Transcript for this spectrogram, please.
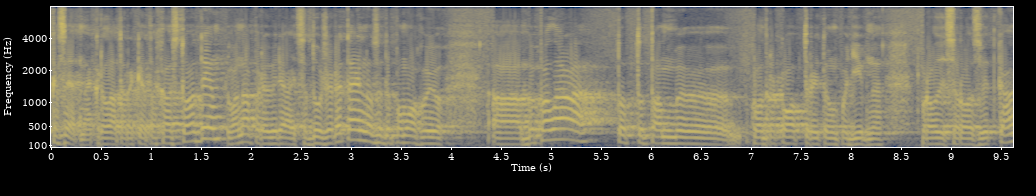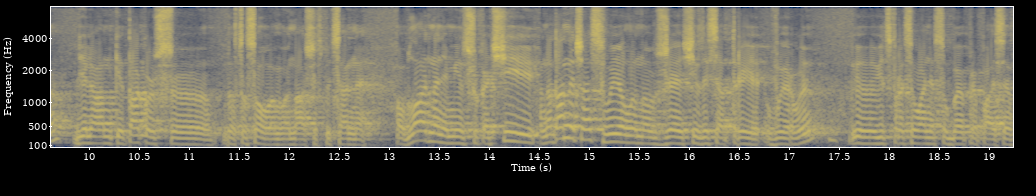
касетна крилата ракета Х-101. Вона перевіряється дуже ретельно за допомогою БПЛА, тобто там е, квадрокоптери і тому подібне. Проводиться розвідка ділянки. Також е, застосовуємо наше спеціальне обладнання, міншукачі. На даний час виявлено вже 63 вирви від спрацювання субоєприпасів,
